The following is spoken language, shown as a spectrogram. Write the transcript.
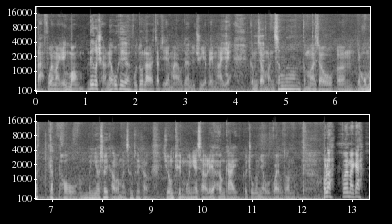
嗱附近环境望呢個場咧 OK 嘅，好多垃垃雜雜嘢買，好多人都中意入嚟買嘢，咁就民生咯，咁啊就诶、又冇乜吉鋪，咁永有需求嘅民生需求，始終屯門嘅時候你一向街個租金又會貴好多啦嘛。好啦，各位買家。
